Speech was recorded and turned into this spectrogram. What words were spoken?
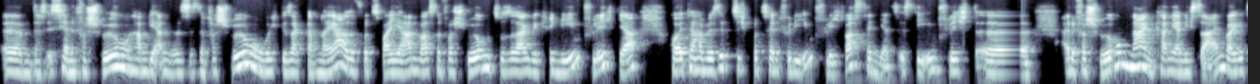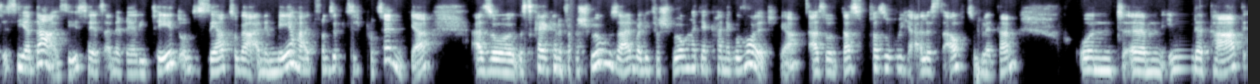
äh, das ist ja eine Verschwörung, haben die anderen, das ist eine Verschwörung, wo ich gesagt habe, naja, also vor zwei Jahren war es eine Verschwörung zu sagen, wir kriegen die Impfpflicht, ja, heute haben wir 70 Prozent für die Impfpflicht. Was denn jetzt? Ist die Impfpflicht äh, eine Verschwörung? Nein, kann ja nicht sein, weil jetzt ist sie ja da. Sie ist ja jetzt eine Realität und sie hat sogar eine Mehrheit von 70 Prozent, ja. Also das kann ja keine Verschwörung sein, weil die Verschwörung hat ja keiner gewollt, ja. Also das versuche ich alles aufzublättern. Und ähm, in der Tat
